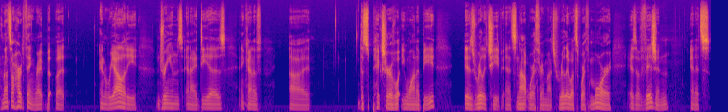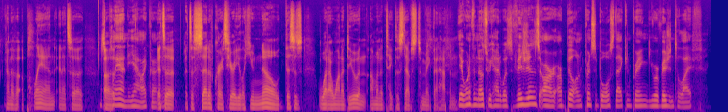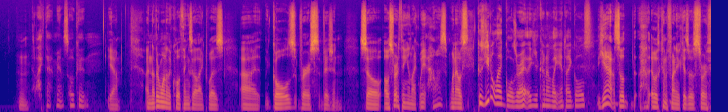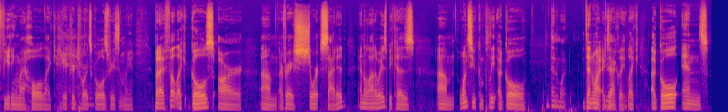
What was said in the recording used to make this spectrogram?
And that's a hard thing, right? But but in reality, dreams and ideas and kind of uh, this picture of what you want to be is really cheap and it's not worth very much. Really, what's worth more is a vision and it's kind of a, a plan and it's a It's a Uh, plan. Yeah, I like that. it's yeah. a it's a set of criteria like you know this is what I want to do and I'm going to take the steps to make that happen. Yeah, one of the notes we had was visions are, are built on principles that can bring your vision to life. Hmm. I like that, man. So good. Yeah. Another one of the cool things I liked was uh, goals versus vision. So I was sort of thinking like, wait, how is when I was 'Cause you don't like goals, right? Like you're kind of like anti goals. yeah. So th- it was kind of funny because it was sort of feeding my whole like hatred towards goals recently. But I felt like goals are um, are very short sighted in a lot of ways because um, once you complete a goal, Then what? then what Yep. exactly? Like a goal ends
